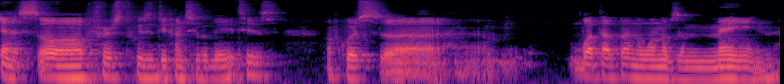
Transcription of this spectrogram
Yes. So first with defensive abilities, of course. Uh, what happened? One of the main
